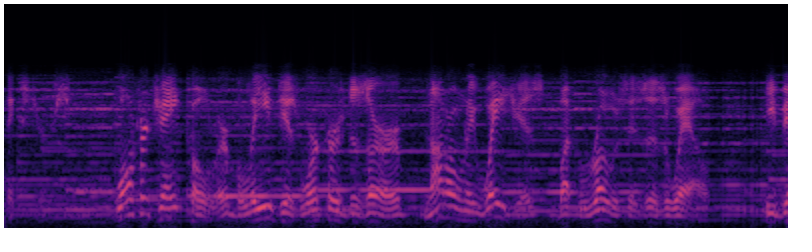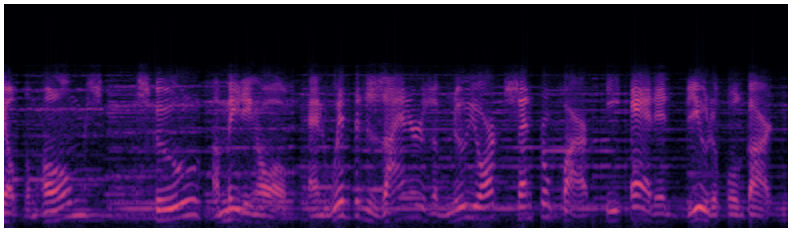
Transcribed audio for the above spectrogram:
fixtures. Walter J. Kohler believed his workers deserved not only wages, but roses as well. He built them homes, school, a meeting hall, and with the designers of New York Central Park, he added beautiful gardens.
